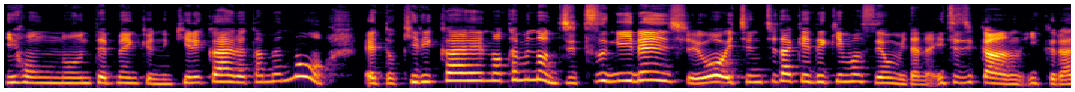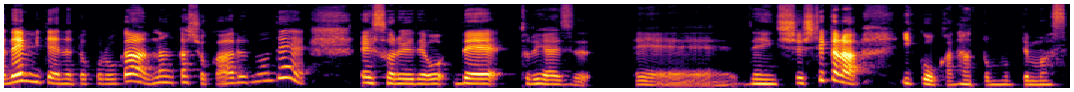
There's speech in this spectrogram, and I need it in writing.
日本の運転免許に切り替えるための、えっ、ー、と、切り替えのための実技練習を1日だけできますよ、みたいな、1時間いくらで、みたいなところが何箇所かあるので、えー、それで、で、とりあえず、えー、練習してから行こうかなと思ってます。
